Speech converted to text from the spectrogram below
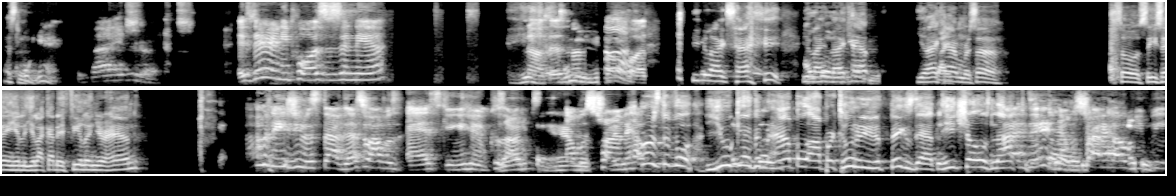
That's not, oh, yeah. Is there any pauses in there? He, no, there's no, no. He likes you like like ha- you like, like hammers, huh? So, so you saying you, you like how they feel in your hand? I'm gonna need you to stop. That's why I was asking him because I, I was trying to help. First of all, you gave him ample opportunity to fix that, and he chose not. I did. I was trying to help you.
